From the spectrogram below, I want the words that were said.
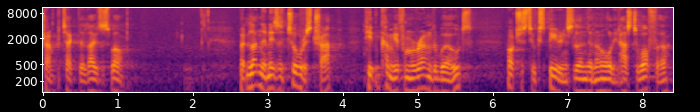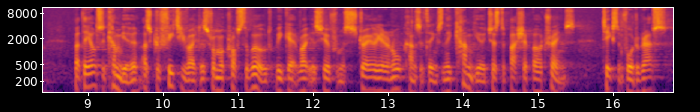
Try and protect their lives as well. But London is a tourist trap. People come here from around the world, not just to experience London and all it has to offer, but they also come here as graffiti writers from across the world. We get writers here from Australia and all kinds of things, and they come here just to bash up our trains, take some photographs,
